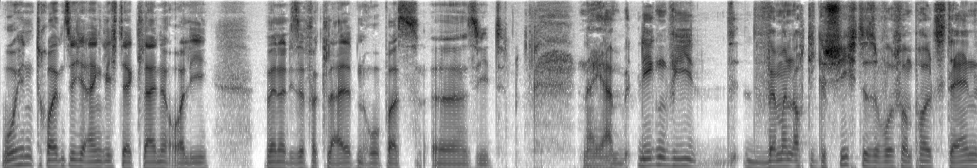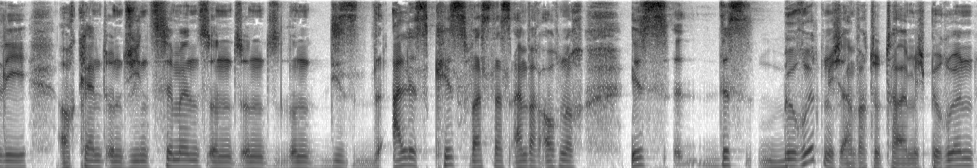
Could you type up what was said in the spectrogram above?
Wohin träumt sich eigentlich der kleine Olli, wenn er diese verkleideten Opas äh, sieht? Naja, irgendwie, wenn man auch die Geschichte sowohl von Paul Stanley auch kennt und Gene Simmons und, und, und dieses, alles Kiss, was das einfach auch noch ist, das berührt mich einfach total. Mich berühren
